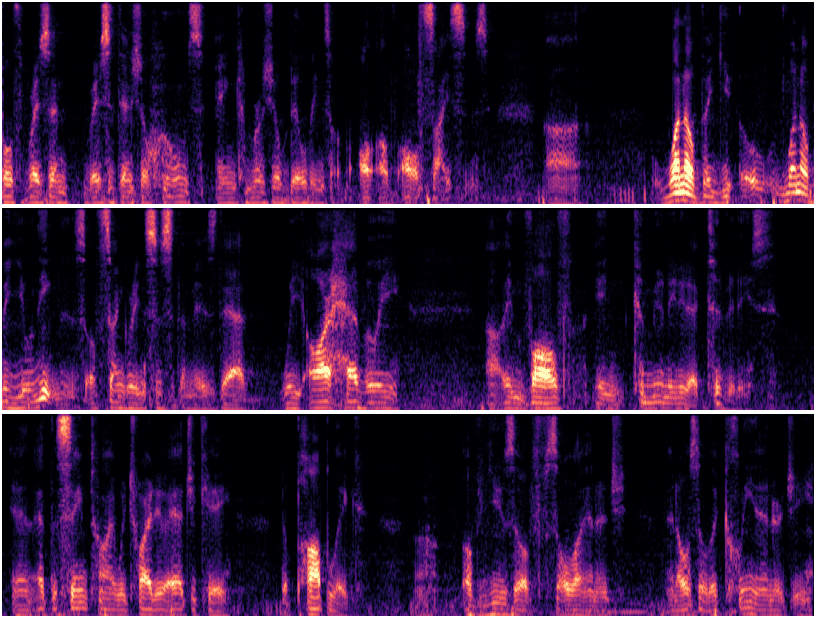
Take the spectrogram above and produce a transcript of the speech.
both resi residential homes and commercial buildings of all, of all sizes. Uh, one of the one of the uniqueness of SunGreen System is that we are heavily uh, involved in community activities, and at the same time we try to educate the public uh, of use of solar energy and also the clean energy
